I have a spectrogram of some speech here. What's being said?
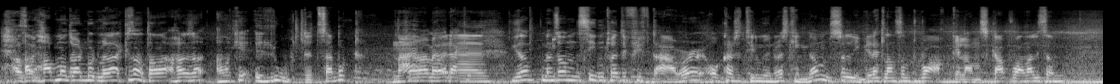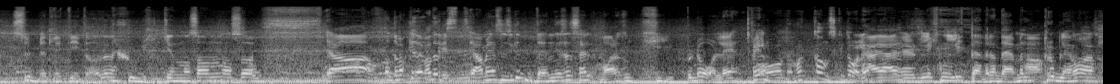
Altså, Han har på en måte vært borte, men det er ikke sånn at han, han, han har ikke rotet seg bort. Nei, jeg mener? Det er ikke, ikke sant? Men sånn, siden 25th Hour og kanskje til Moonrise Kingdom så ligger det et eller annet sånt vakelandskap hvor han har liksom subbet litt dit. Og den hulken og sånn. Og så Ja, og det var ikke Det var trist. Ja, men jeg syns ikke den i seg selv var en sånn hyperdårlig film. Å, den var ganske dårlig. Jeg, jeg likte den litt bedre enn det, men Ja. problemet var at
